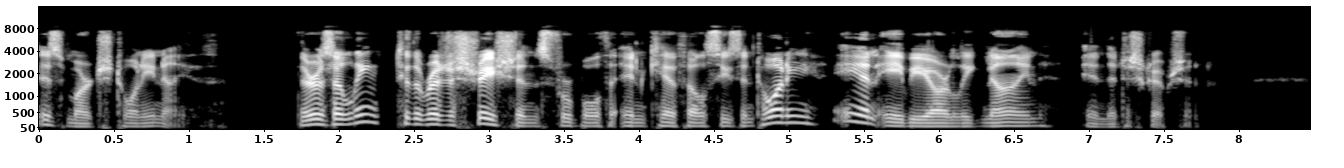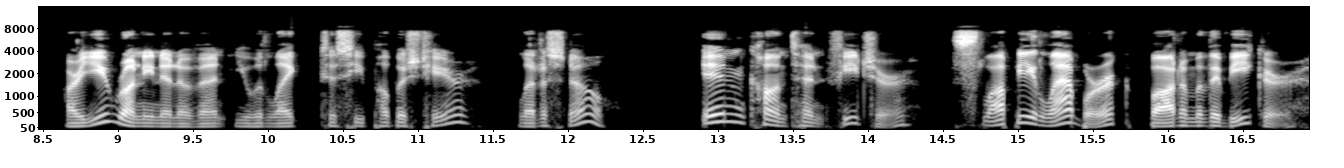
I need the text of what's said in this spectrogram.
is March 29th. There is a link to the registrations for both NKFL Season 20 and ABR League 9 in the description. Are you running an event you would like to see published here? Let us know. In Content Feature, Sloppy Labwork Bottom of the Beaker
